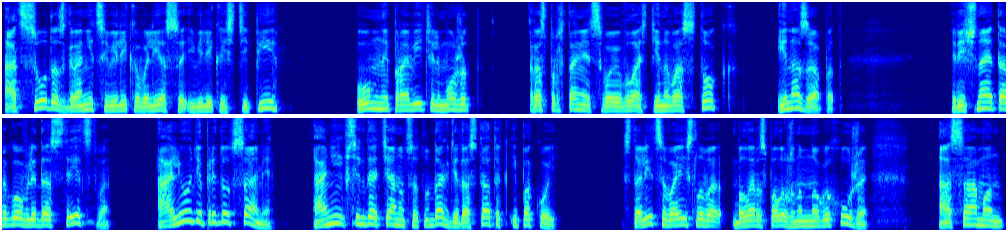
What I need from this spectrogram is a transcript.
Отсюда, с границы Великого леса и Великой степи, умный правитель может распространять свою власть и на восток, и на запад. Речная торговля даст средства, а люди придут сами. Они всегда тянутся туда, где достаток и покой. Столица Воислова была расположена много хуже, а сам он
